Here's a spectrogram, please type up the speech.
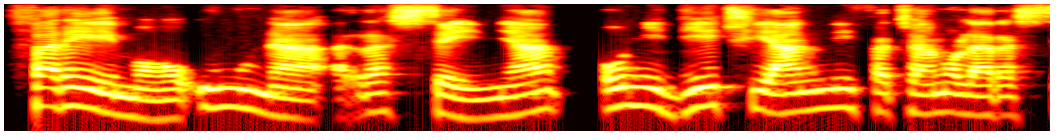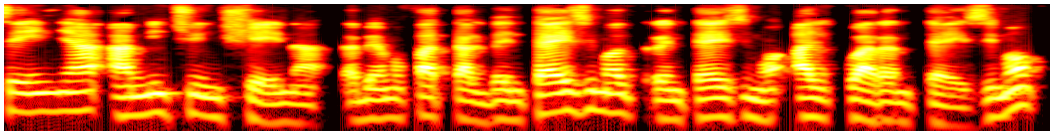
faremo una rassegna ogni dieci anni facciamo la rassegna Amici in Scena. L'abbiamo fatta al ventesimo, al trentesimo, al quarantesimo.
